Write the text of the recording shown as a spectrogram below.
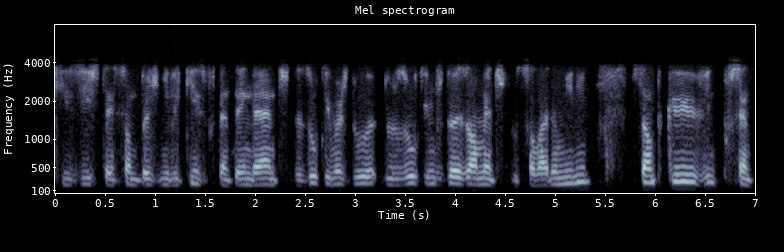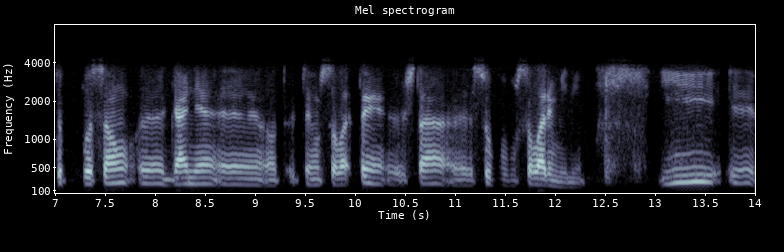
que existem são de 2015, portanto, ainda antes das últimas duas, dos últimos dois aumentos do salário mínimo, são de que 20% da população ganha, tem um salário, tem, está sob o salário mínimo e eh,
